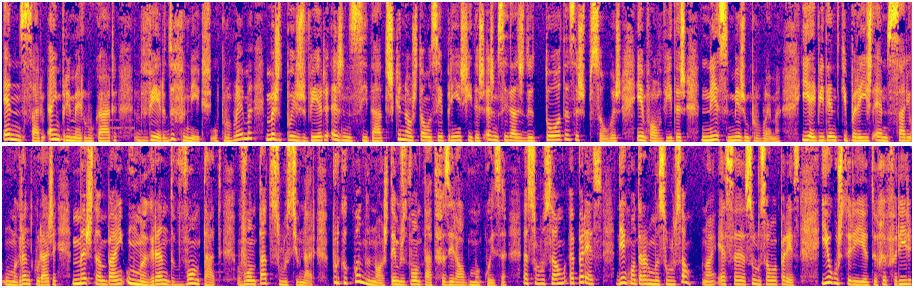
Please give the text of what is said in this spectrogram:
é necessário, em primeiro lugar, ver, definir o problema, mas depois ver as necessidades que não estão a ser preenchidas, as necessidades de todas as pessoas envolvidas nesse mesmo problema. E é evidente que para isto é necessário uma grande coragem, mas também uma grande vontade, vontade de solucionar. Porque quando nós temos vontade de fazer alguma coisa, a solução aparece, de encontrar uma solução, não é? Essa solução aparece. E eu gostaria de referir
